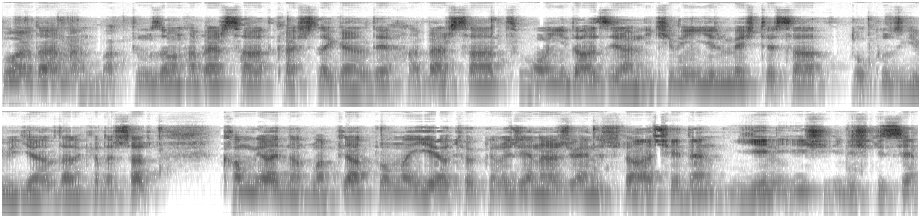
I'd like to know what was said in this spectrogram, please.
Bu arada hemen baktığımız zaman haber saat kaçta geldi? Haber saat 17 Haziran 2025'te saat 9 gibi geldi arkadaşlar. Kamu aydınlatma platformuna Yeo Teknoloji Enerji ve Endüstri AŞ'den yeni iş ilişkisi.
